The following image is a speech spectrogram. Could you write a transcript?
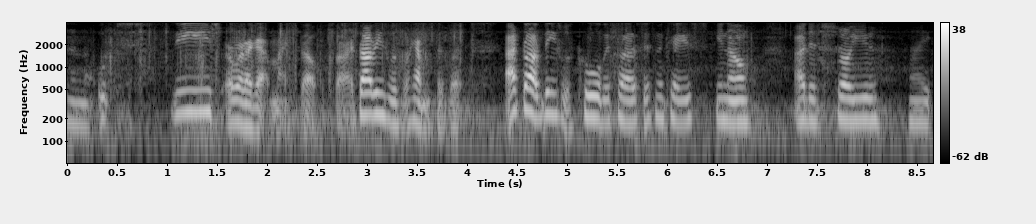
no, no. Oops. These are what I got myself. Sorry. I thought these was for Hamilton, but I thought these was cool because just in case, you know, I just show you, like,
